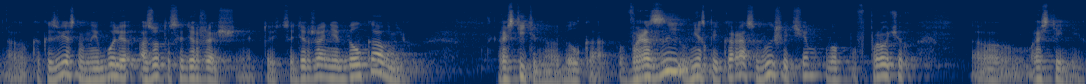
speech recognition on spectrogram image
Э, как известно, наиболее азотосодержащими. То есть содержание белка в них, растительного белка, в разы, в несколько раз выше, чем в прочих э, растениях.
